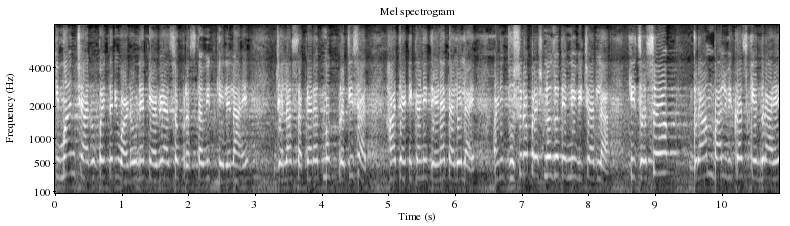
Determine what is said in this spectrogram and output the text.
किमान चार रुपये तरी वाढवण्यात यावे असं प्रस्तावित केलेलं आहे ज्याला सकारात्मक प्रतिसाद हा त्या ठिकाणी देण्यात आलेला आहे. आणि दुसरा प्रश्न जो त्यांनी विचारला की जसं ग्राम बाल विकास केंद्र आहे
